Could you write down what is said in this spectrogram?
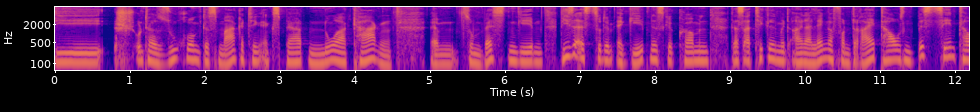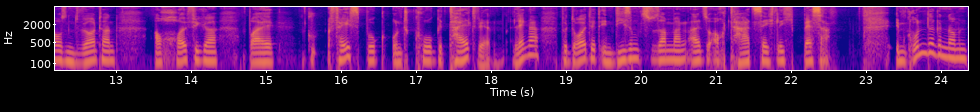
die Untersuchung des Marketing-Experten Noah Kagen ähm, zum Besten geben. Dieser ist zu dem Ergebnis gekommen, dass Artikel mit einer Länge von 3000 bis 10.000 Wörtern auch häufiger bei Facebook und Co geteilt werden. Länger bedeutet in diesem Zusammenhang also auch tatsächlich besser. Im Grunde genommen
